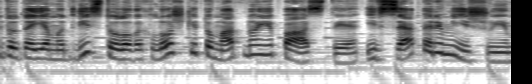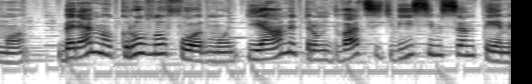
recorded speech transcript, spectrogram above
додаємо 2 столових ложки томатної пасти і все перемішуємо. Беремо круглу форму діаметром 28 см,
